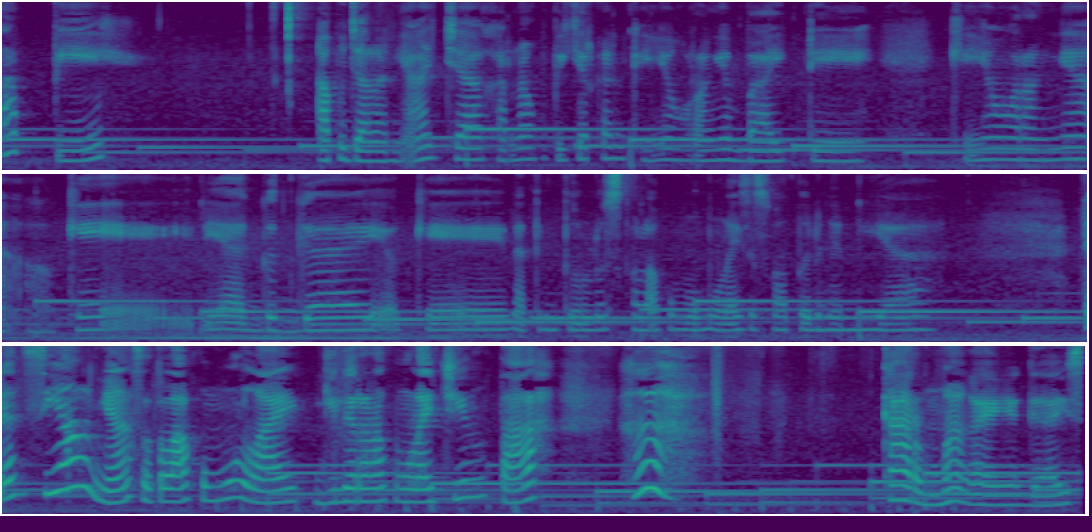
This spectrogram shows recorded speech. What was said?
Tapi aku jalani aja karena aku pikir kan kayaknya orangnya baik deh. Kayaknya orangnya oke okay, dia good guy oke okay, nothing tulus kalau aku mau mulai sesuatu dengan dia dan sialnya setelah aku mulai, giliran aku mulai cinta, huh, karma kayaknya guys.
